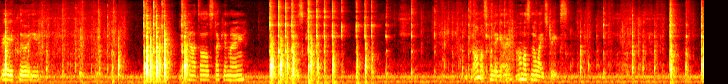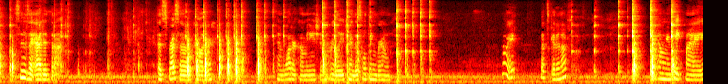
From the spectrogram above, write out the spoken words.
very cluey Now it's all stuck in my whisk. It's almost come together. Almost no white streaks. As soon as I added that espresso powder and water combination, it really turned this whole thing brown. Alright, that's good enough. I'm to take my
